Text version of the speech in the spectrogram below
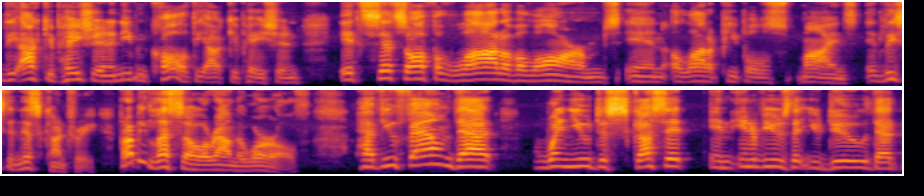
the occupation and even call it the occupation, it sets off a lot of alarms in a lot of people's minds, at least in this country, probably less so around the world. Have you found that when you discuss it in interviews that you do, that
